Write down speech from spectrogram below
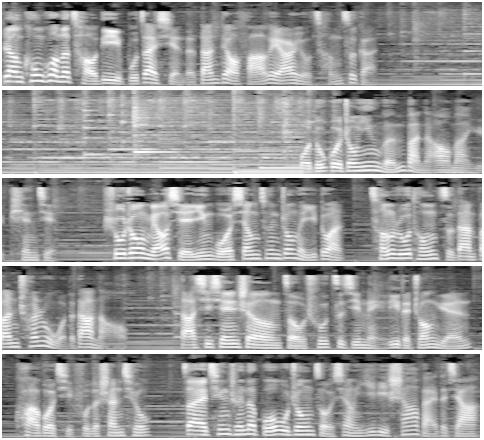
让空旷的草地不再显得单调乏味而有层次感。我读过中英文版的《傲慢与偏见》，书中描写英国乡村中的一段，曾如同子弹般穿入我的大脑。达西先生走出自己美丽的庄园，跨过起伏的山丘。在清晨的薄雾中走向伊丽莎白的家，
